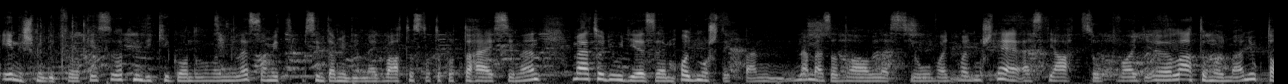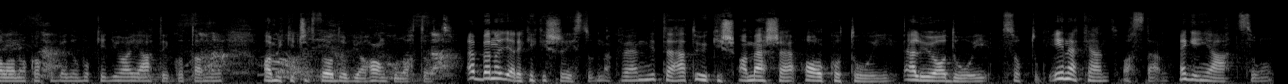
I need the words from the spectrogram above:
Én is mindig fölkészülök, mindig kigondolom, hogy mi lesz, amit szinte mindig megváltoztatok ott a helyszínen, mert hogy úgy érzem, hogy most éppen nem ez a dal lesz jó, vagy, vagy most ne ezt játszok, vagy látom, hogy már nyugtalanok, akkor bedobok egy olyan játékot, ami, ami kicsit földobja a hangulatot. Ebben a gyerekek is részt tudnak venni, tehát ők is a mese alkotói, előadói. Szoktunk énekelni, aztán megint játszunk,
